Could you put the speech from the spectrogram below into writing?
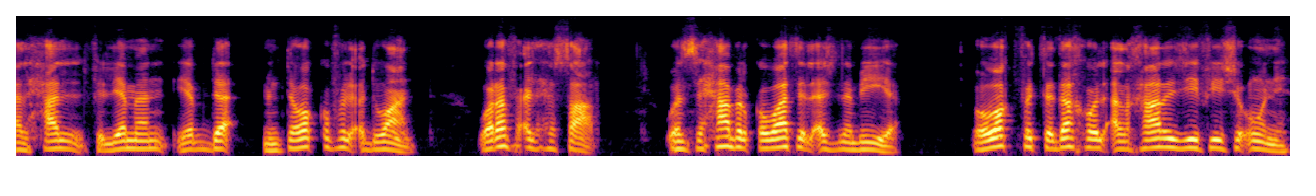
الحل في اليمن يبدأ من توقف العدوان ورفع الحصار وانسحاب القوات الأجنبية ووقف التدخل الخارجي في شؤونه.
